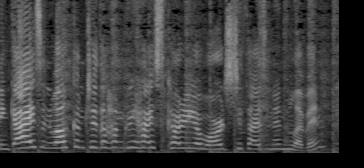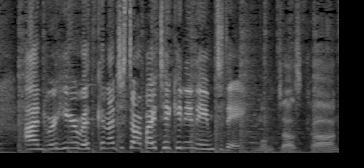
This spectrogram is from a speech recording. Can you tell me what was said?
Evening, guys, and welcome to the Hungry House Curry Awards 2011. And we're here with. Can I just start by taking your name today? Mumtaz Khan,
